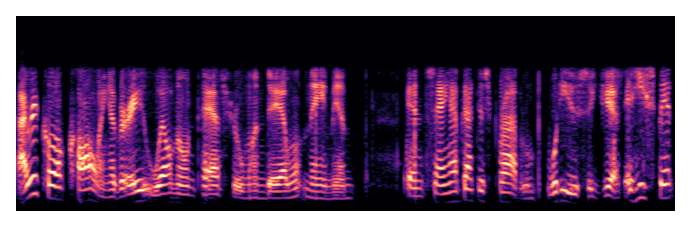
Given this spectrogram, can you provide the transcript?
I recall calling a very well known pastor one day, I won't name him, and saying, I've got this problem. What do you suggest? And he spent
